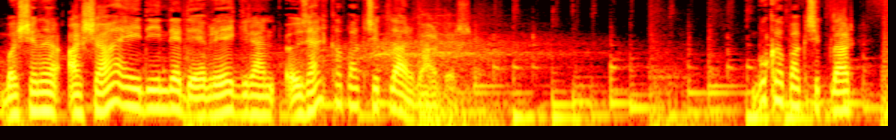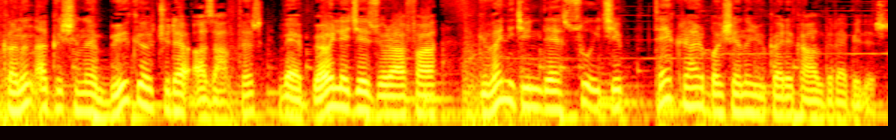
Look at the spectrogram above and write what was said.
başını aşağı eğdiğinde devreye giren özel kapakçıklar vardır. Bu kapakçıklar kanın akışını büyük ölçüde azaltır ve böylece zürafa güven içinde su içip tekrar başını yukarı kaldırabilir.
